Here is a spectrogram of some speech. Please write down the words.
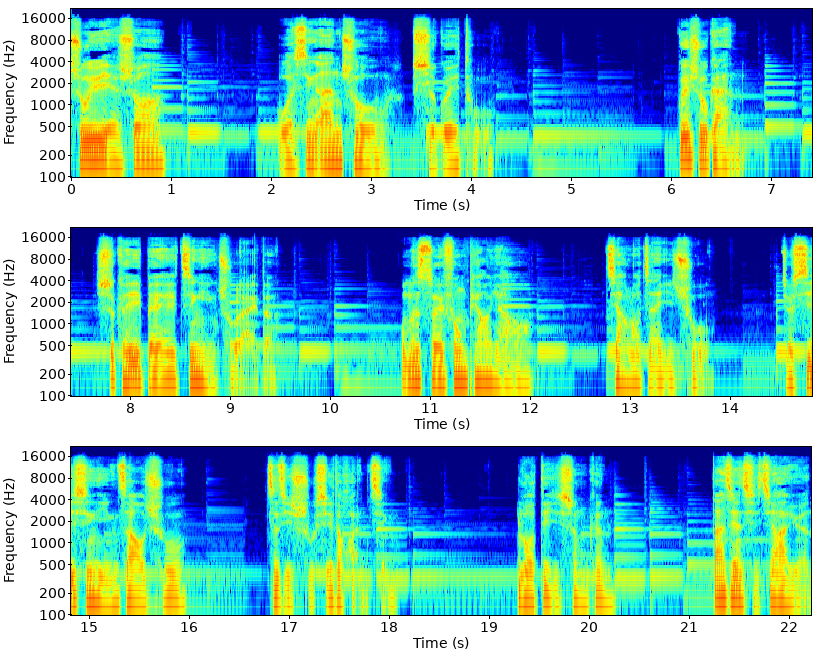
书语也说：“我心安处是归途。”归属感是可以被经营出来的。我们随风飘摇，降落在一处，就悉心营造出自己熟悉的环境，落地生根，搭建起家园，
